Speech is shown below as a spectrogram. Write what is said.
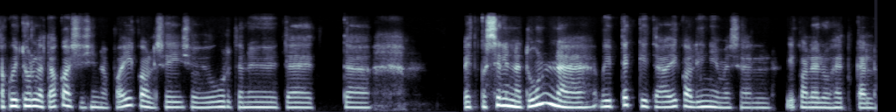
aga kui tulla tagasi sinna paigalseisu juurde nüüd, et, et kas selline tunne võib tekkida igal inimesel igal eluhetkel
